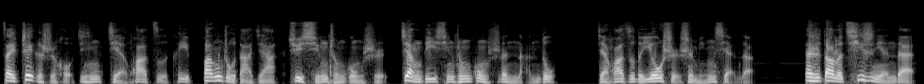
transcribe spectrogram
在这个时候进行简化字，可以帮助大家去形成共识，降低形成共识的难度。简化字的优势是明显的。但是到了七十年代，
